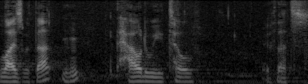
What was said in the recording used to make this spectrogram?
lies with that. Mm-hmm. how do we tell if that's,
